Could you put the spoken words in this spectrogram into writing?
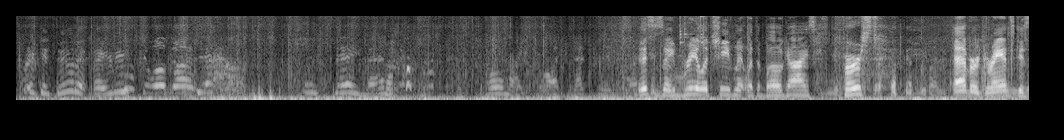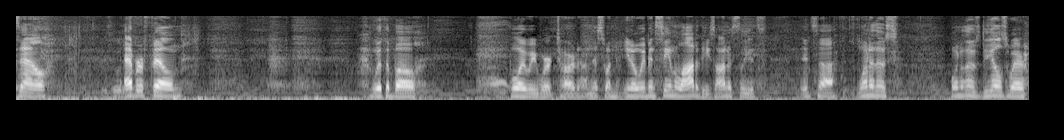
freaking did it, baby. well done. Yeah. Insane, man. Oh my god, that This is a real achievement with the bow, guys. First ever Grant's Gazelle ever filmed with a bow. Boy, we worked hard on this one. You know, we've been seeing a lot of these. Honestly, it's it's uh, one of those one of those deals where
